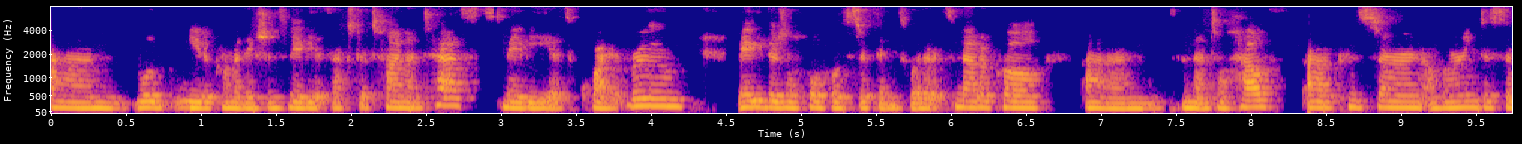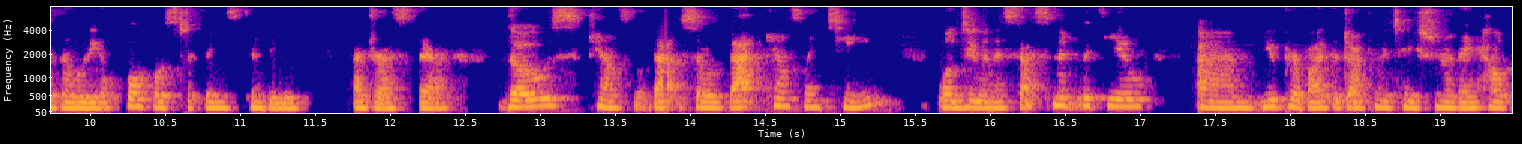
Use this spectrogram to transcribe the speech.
um, will need accommodations. Maybe it's extra time on tests, maybe it's quiet room, maybe there's a whole host of things, whether it's medical, um, a mental health uh, concern, a learning disability, a whole host of things can be addressed there. Those counsel that so that counseling team will do an assessment with you. Um, you provide the documentation or they help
